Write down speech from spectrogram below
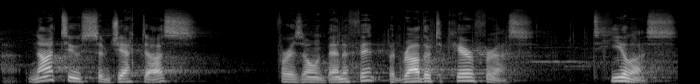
uh, not to subject us for his own benefit, but rather to care for us, to heal us,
